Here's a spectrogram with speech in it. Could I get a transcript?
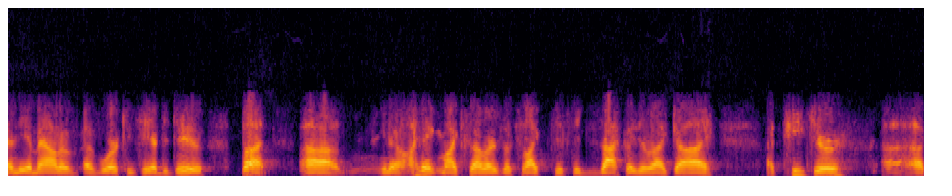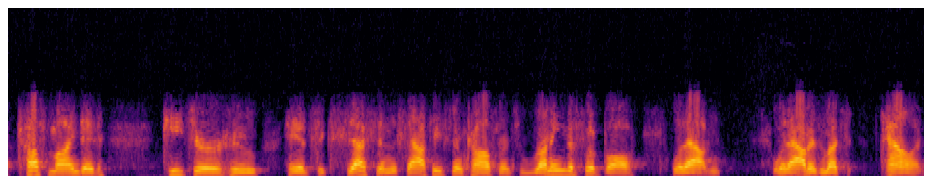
and the amount of, of work he's had to do, but uh, you know, I think Mike Summers looks like just exactly the right guy, a teacher, a tough-minded teacher who had success in the Southeastern Conference running the football without without as much talent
